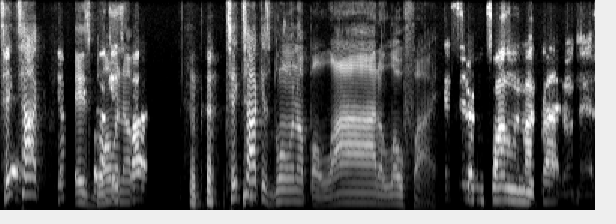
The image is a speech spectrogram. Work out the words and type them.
TikTok Yep. is Fuck blowing is up. fire. TikTok is blowing up a lot of lo-fi. considering swallowing my pride on that,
